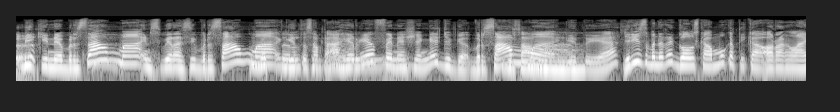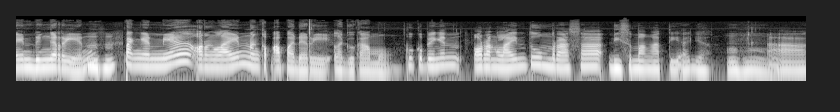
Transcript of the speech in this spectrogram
Bikinnya bersama, inspirasi bersama Betul gitu sampai sekali. akhirnya finishingnya juga bersama, Bersama. gitu ya. Jadi sebenarnya goals kamu ketika orang lain dengerin, Mhm. pengennya orang lain nangkep apa dari lagu kamu? aku kepengen orang lain tuh merasa disemangati aja Mhm. Ah,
